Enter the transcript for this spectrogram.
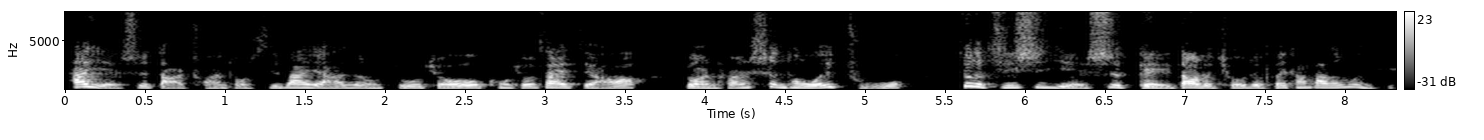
他也是打传统西班牙的那种足球，控球在脚，短传渗透为主，这个其实也是给到了球队非常大的问题。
